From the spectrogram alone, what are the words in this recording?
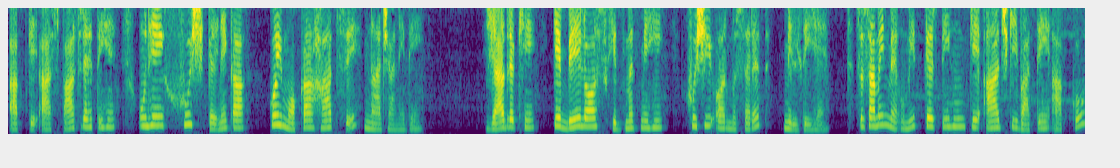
آپ کے آس پاس رہتے ہیں، انہیں خوش کرنے کا کوئی موقع ہاتھ سے نہ جانے دیں۔ یاد رکھیں کہ بے لوس خدمت میں ہی خوشی اور مسرت ملتی ہے۔ سو سامعین، میں امید کرتی ہوں کہ آج کی باتیں آپ کو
